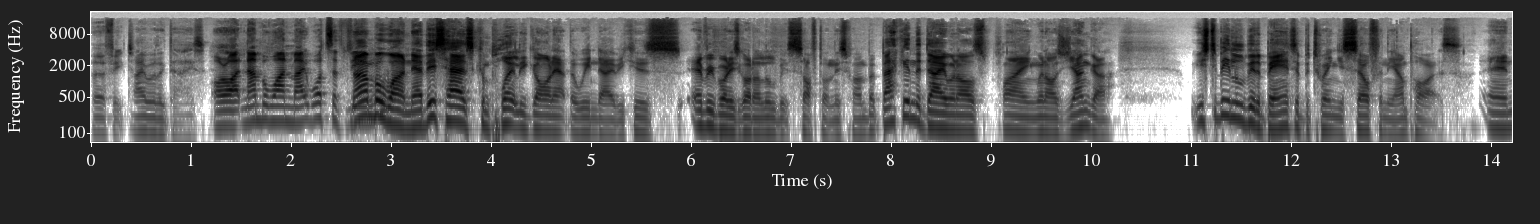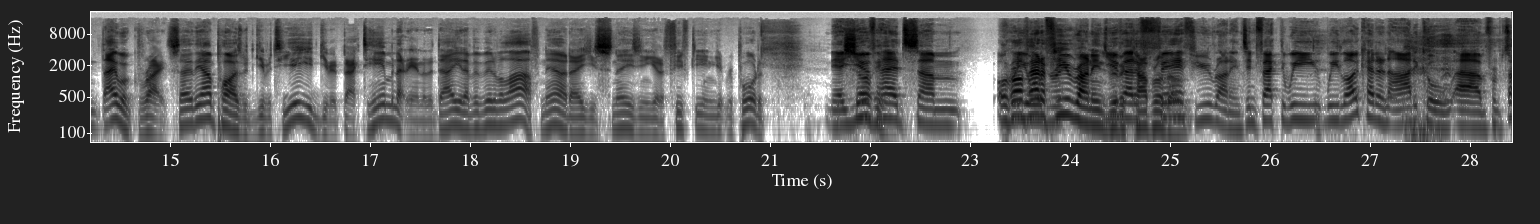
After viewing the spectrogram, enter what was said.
perfect. They were the days. All right, number one, mate. What's the thing? Number one. Now, this has completely gone out the window because everybody's got a little bit soft on this one. But back in the day when I was playing, when I was younger, it used to be a little bit of banter between yourself and the umpires. And they were great. So the umpires would give it to you, you'd give it back to him, and at the end of the day, you'd have a bit of a laugh. Nowadays, you sneeze and you get a 50 and get reported. Now you've had some. Look, I've had a few run-ins with a couple of fair them. few run-ins. In fact, we we located an article um, from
